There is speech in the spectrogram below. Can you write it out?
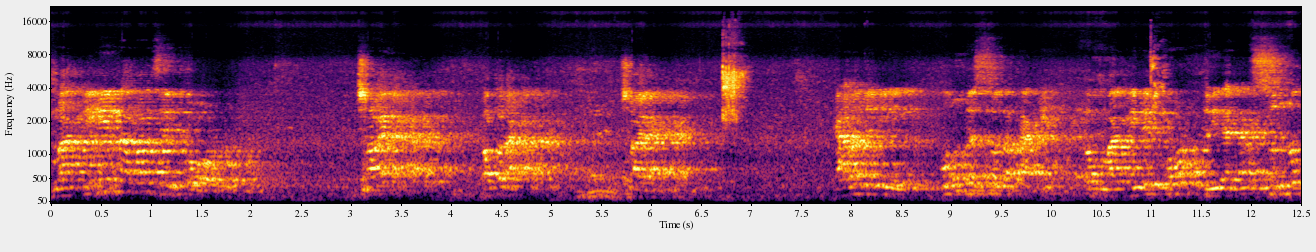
মাগরিবের নামাজের পর ছয় টাকা কত টাকা ছয় টাকা কারও যদি কোনো ব্যস্ততা থাকে তো মাগরিবের পর দুই টাকা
